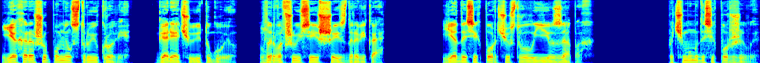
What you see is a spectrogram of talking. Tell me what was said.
Я хорошо помнил струю крови, горячую и тугую, вырвавшуюся из шеи здоровяка. Я до сих пор чувствовал ее запах. Почему мы до сих пор живы?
